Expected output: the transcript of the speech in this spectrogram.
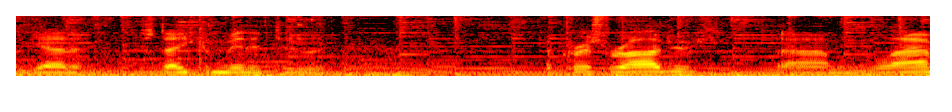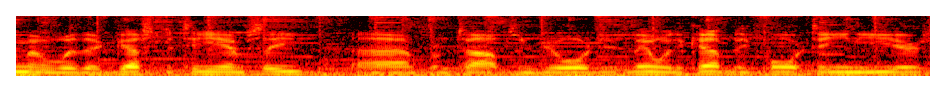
we got to stay committed to it. Chris Rogers, I'm lineman with Augusta TMC uh, from Thomson, Georgia. Been with the company 14 years.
